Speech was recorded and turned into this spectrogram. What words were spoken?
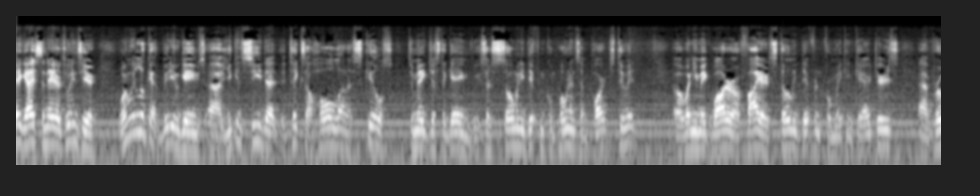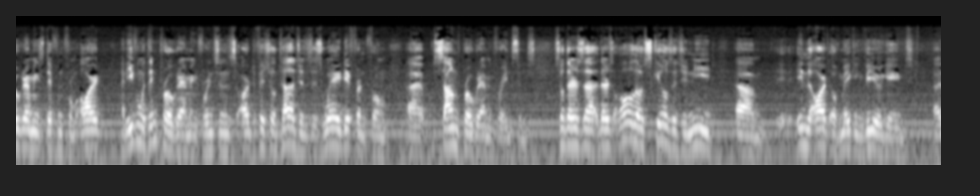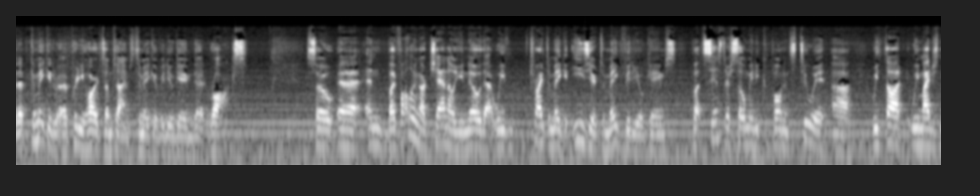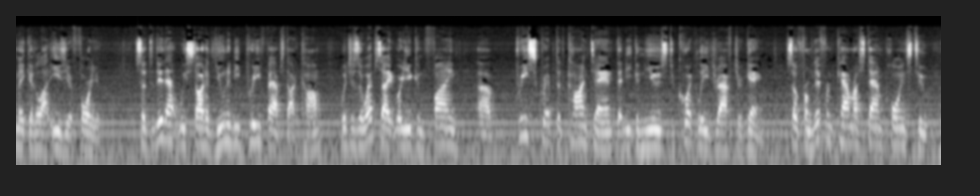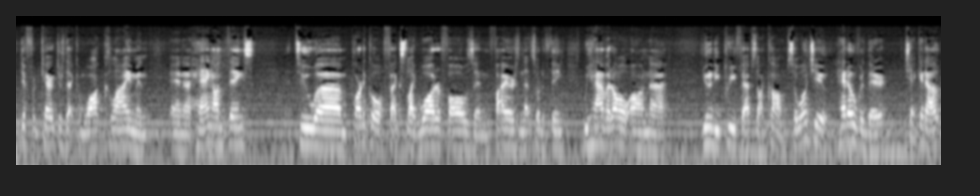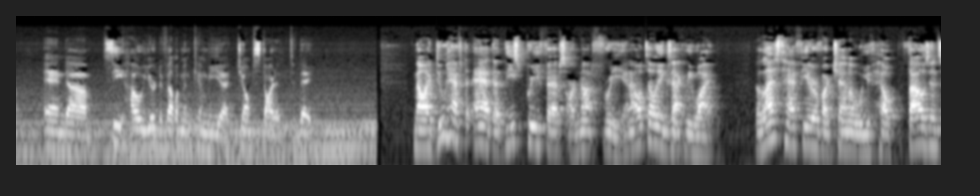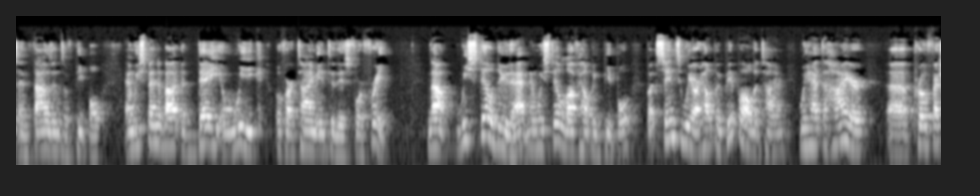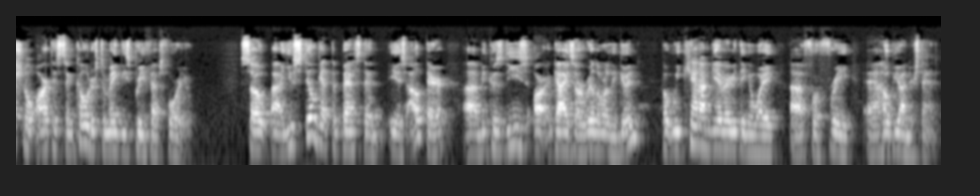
Hey guys, Tornado Twins here. When we look at video games, uh, you can see that it takes a whole lot of skills to make just a game because there's so many different components and parts to it. Uh, when you make water or fire, it's totally different from making characters. Uh, programming is different from art, and even within programming, for instance, artificial intelligence is way different from uh, sound programming, for instance. So there's uh, there's all those skills that you need um, in the art of making video games uh, that can make it uh, pretty hard sometimes to make a video game that rocks. So, uh, and by following our channel, you know that we've tried to make it easier to make video games, but since there's so many components to it, uh, we thought we might just make it a lot easier for you. So to do that, we started unityprefabs.com, which is a website where you can find uh, pre-scripted content that you can use to quickly draft your game. So from different camera standpoints to different characters that can walk, climb, and, and uh, hang on things, to um, particle effects like waterfalls and fires and that sort of thing, we have it all on uh, unityprefabs.com. So won't you head over there, check it out, and um, see how your development can be uh, jump started today. Now I do have to add that these prefabs are not free, and I'll tell you exactly why. The last half year of our channel we've helped thousands and thousands of people and we spend about a day a week of our time into this for free. Now, we still do that and we still love helping people, but since we are helping people all the time, we had to hire uh, professional artists and coders to make these prefabs for you. So uh, you still get the best that is out there uh, because these are, guys are really, really good, but we cannot give everything away uh, for free. I hope you understand.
